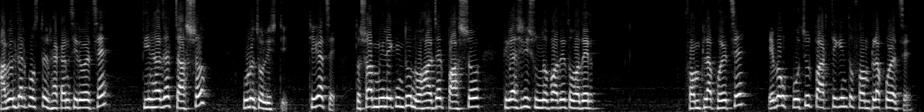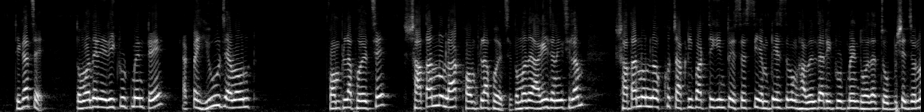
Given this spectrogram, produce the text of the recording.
হাবিলদার পোস্টের ভ্যাকান্সি রয়েছে তিন হাজার চারশো উনচল্লিশটি। ঠিক আছে? তো সব মিলে কিন্তু ন হাজার পাঁচশো তিরাশিটি শূন্য পদে তোমাদের ফর্ম ফিল হয়েছে এবং প্রচুর প্রার্থী কিন্তু ফর্ম ফিল করেছে, ঠিক আছে? তোমাদের এই রিক্রুটমেন্টে একটা হিউজ অ্যামাউন্ট ফর্ম ফিল হয়েছে, সাতান্ন লাখ ফর্ম ফিল হয়েছে। তোমাদের আগেই জানিয়েছিলাম, সাতান্ন লক্ষ চাকরি প্রার্থী কিন্তু এসএসসি এমটিএস এবং হাবিলদার রিক্রুটমেন্ট দু হাজার চব্বিশের জন্য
